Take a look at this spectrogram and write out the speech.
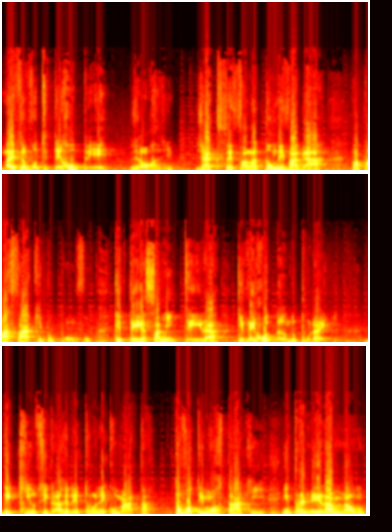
Mas eu vou te interromper, Jorge, já que você fala tão devagar pra passar aqui pro povo que tem essa mentira que vem rodando por aí de que o cigarro eletrônico mata. Então vou te mostrar aqui em primeira mão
